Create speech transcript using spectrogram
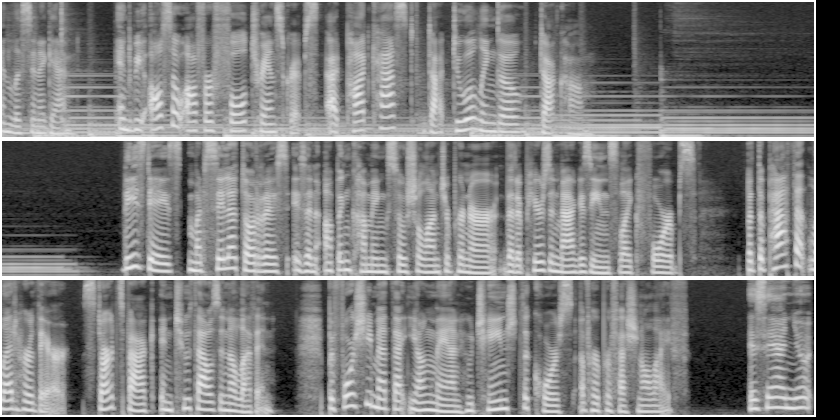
and listen again. And we also offer full transcripts at podcast.duolingo.com. These days, Marcela Torres is an up and coming social entrepreneur that appears in magazines like Forbes. But the path that led her there starts back in 2011, before she met that young man who changed the course of her professional life. Ese año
